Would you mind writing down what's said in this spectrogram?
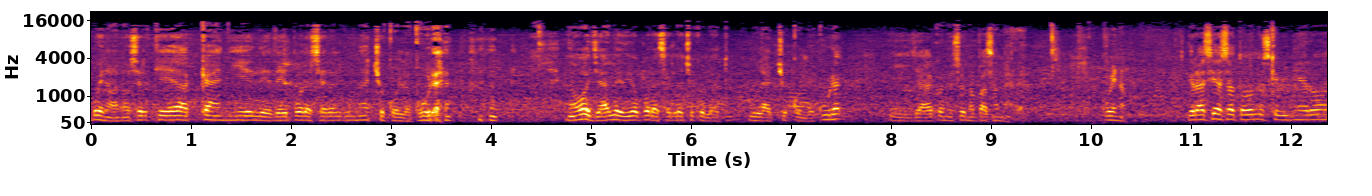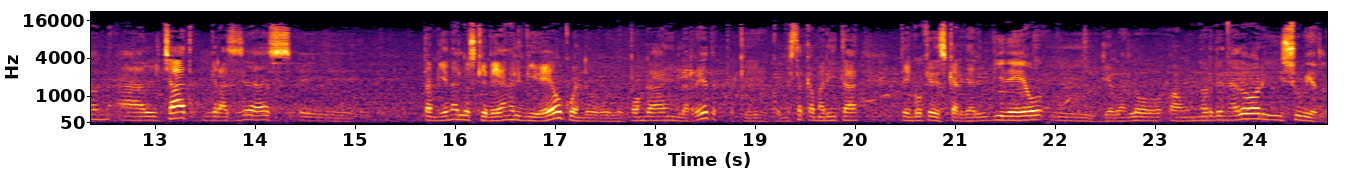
Bueno, a no ser que a Cañe le dé por hacer alguna chocolocura. no, ya le dio por hacer la, la chocolocura y ya con eso no pasa nada. Bueno, gracias a todos los que vinieron al chat. Gracias. Eh, también a los que vean el video cuando lo ponga en la red, porque con esta camarita tengo que descargar el video y llevarlo a un ordenador y subirlo.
